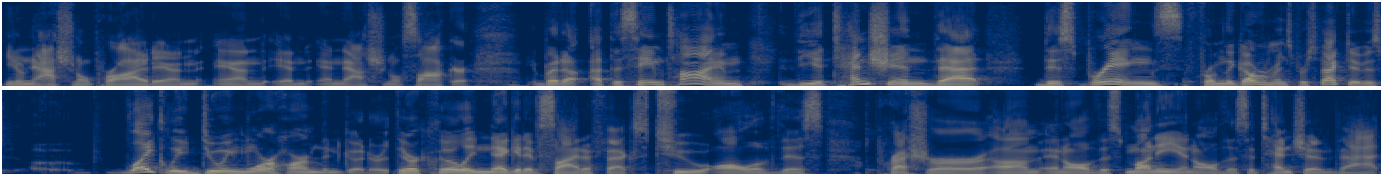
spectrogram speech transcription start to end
you know national pride and and and, and national soccer. But uh, at the same time, the attention that this brings from the government's perspective is likely doing more harm than good, or there are clearly negative side effects to all of this pressure um, and all this money and all this attention that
